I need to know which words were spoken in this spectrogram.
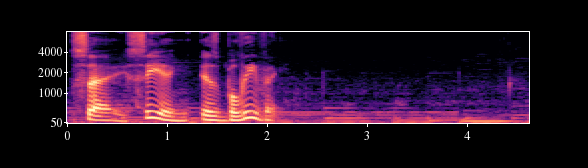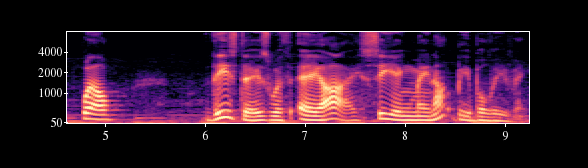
say seeing is believing. Well, these days with AI, seeing may not be believing.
